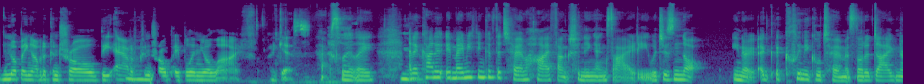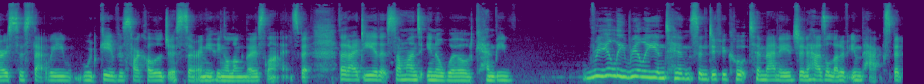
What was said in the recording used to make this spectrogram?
not being able to control the out of mm. control people in your life i guess absolutely yeah. and it kind of it made me think of the term high functioning anxiety which is not you know a, a, clinical term it's not a diagnosis that we would give as psychologists or anything along those lines but that idea that someone's inner world can be really, really intense and difficult to manage and has a lot of impacts. But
